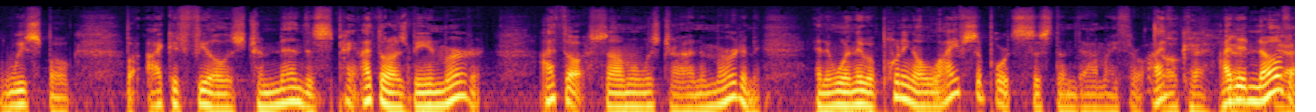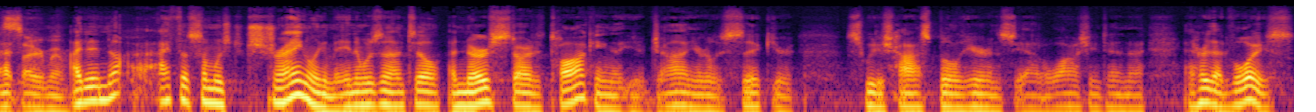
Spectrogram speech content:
we spoke, but I could feel this tremendous pain. I thought I was being murdered. I thought someone was trying to murder me. And when they were putting a life support system down my throat, I, Okay, I yeah, didn't know yes, that. I remember. I didn't know. I thought someone was strangling me, and it wasn't until a nurse started talking that you're John, you're really sick. You're Swedish hospital here in Seattle, Washington. I, I heard that voice.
